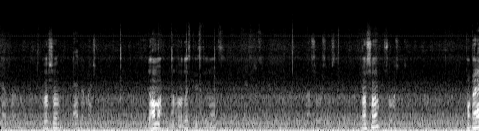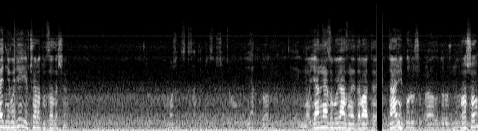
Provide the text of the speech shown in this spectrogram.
де, пане? Прошу. Де ви мешкаєте? Вдома на Городоцькій 211. Я зрозумів. А що ваша машина? Прошу. Що ваша машина? Попередній водій і вчора тут залишив. Ви можете сказати прізвище цього водія, хто який- Ну я не зобов'язаний давати дані. Він порушив правила дорожнього руху. Прошу.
